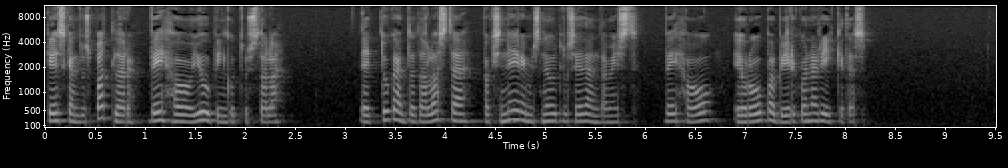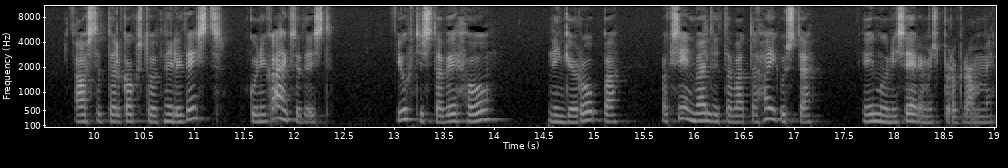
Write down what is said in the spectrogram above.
keskendus Butler WHO jõupingutustele, et tugevdada laste vaktsineerimisnõudluse edendamist WHO Euroopa piirkonna riikides. aastatel kaks tuhat neliteist kuni kaheksateist juhtis ta WHO ning Euroopa vaktsiinvälditavate haiguste ja immuniseerimisprogrammi.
